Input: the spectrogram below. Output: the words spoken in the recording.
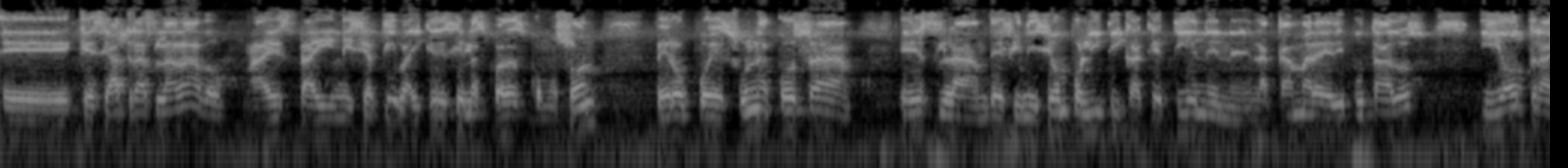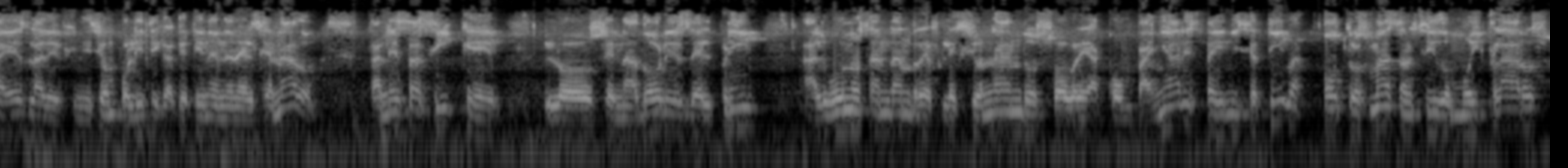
eh, que se ha trasladado a esta iniciativa. Hay que decir las cosas como son, pero pues una cosa es la definición política que tienen en la Cámara de Diputados y otra es la definición política que tienen en el Senado. Tan es así que los senadores del PRI, algunos andan reflexionando sobre acompañar esta iniciativa, otros más han sido muy claros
